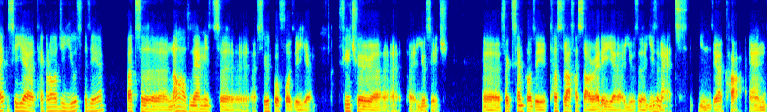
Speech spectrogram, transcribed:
legacy uh, technology used there, but uh, none of them is uh, suitable for the uh, future usage. for example, the Tesla has already used Ethernet in their car, and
